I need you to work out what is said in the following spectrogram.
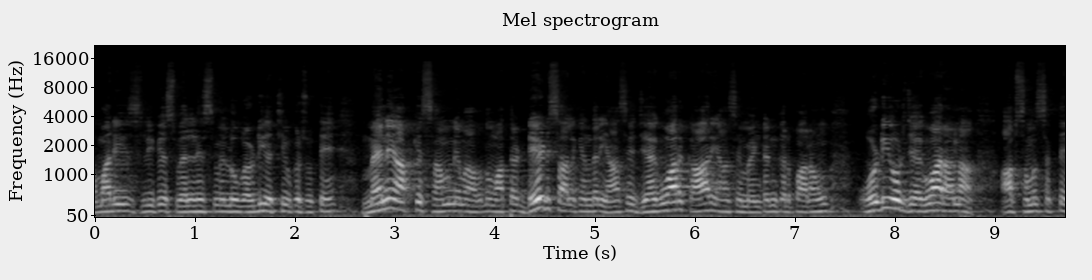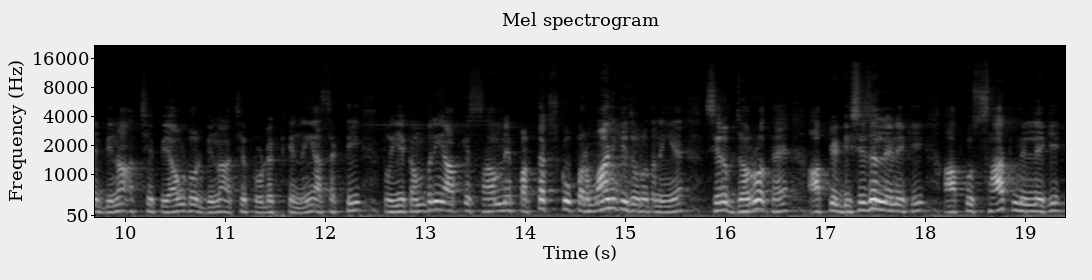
हमारी स्लीपियस वेलनेस में लोग ओडी अचीव कर सकते हैं। मैंने आपके सामने मैं मात्र डेढ़ साल के अंदर यहाँ से जैगवार कार यहाँ से मेंटेन कर पा रहा हूँ। ओडी और जैगवार आना आप समझ सकते हैं, बिना अच्छे पे आउट और बिना अच्छे प्रोडक्ट के नहीं आ सकती। तो ये कंपनी आपके सामने प्रत्यक्ष को प्रमाण की ज़रूरत नहीं है, सिर्फ़ ज़रूरत है आपके डिसीज़न लेने की, आपको साथ मिलने की।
